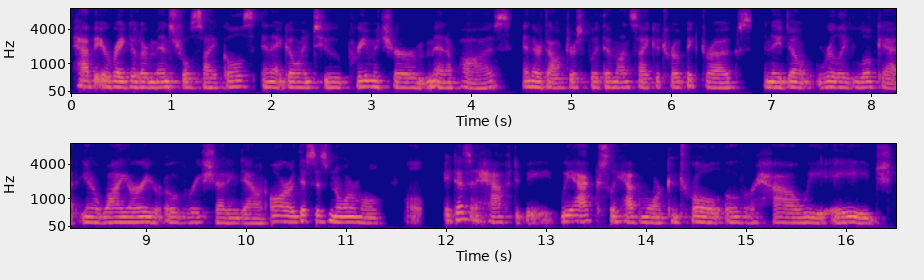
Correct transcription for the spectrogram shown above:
have irregular menstrual cycles and that go into premature menopause and their doctors put them on psychotropic drugs and they don't really look at you know why are your ovaries shutting down or this is normal well it doesn't have to be. We actually have more control over how we age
